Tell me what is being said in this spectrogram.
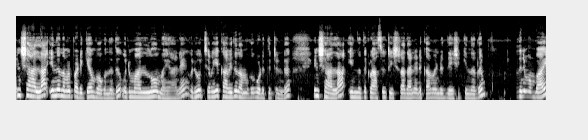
ഇൻഷാല്ല ഇന്ന് നമ്മൾ പഠിക്കാൻ പോകുന്നത് ഒരു മല്ലൂമയാണ് ഒരു ചെറിയ കവിത നമുക്ക് കൊടുത്തിട്ടുണ്ട് ഇൻഷാല്ല ഇന്നത്തെ ക്ലാസ്സിൽ ടീച്ചർ അതാണ് എടുക്കാൻ വേണ്ടി ഉദ്ദേശിക്കുന്നത് അതിനു മുമ്പായി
